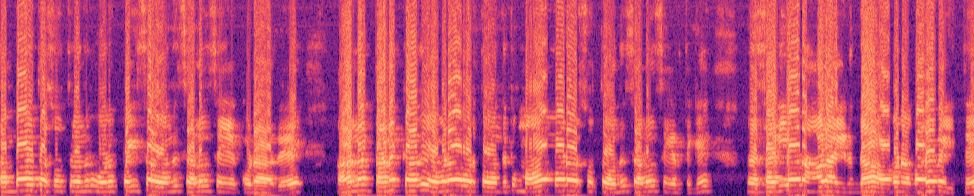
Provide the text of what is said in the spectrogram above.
சம்பாதித்த சொத்துல வந்து ஒரு பைசா வந்து செலவு செய்யக்கூடாது ஆனா தனக்காக எவனோ ஒருத்தன் வந்துட்டு மாமனார் சொத்தை வந்து செலவு செய்யறதுக்கு சரியான ஆளா இருந்தா அவனை வர வைத்து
